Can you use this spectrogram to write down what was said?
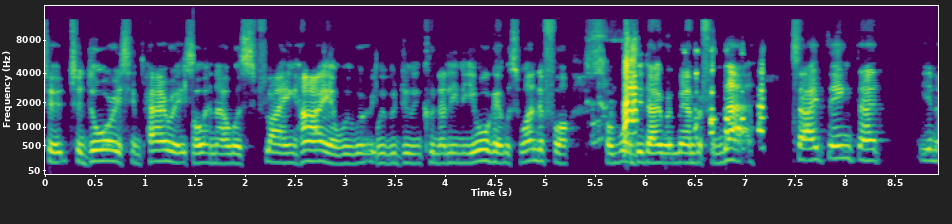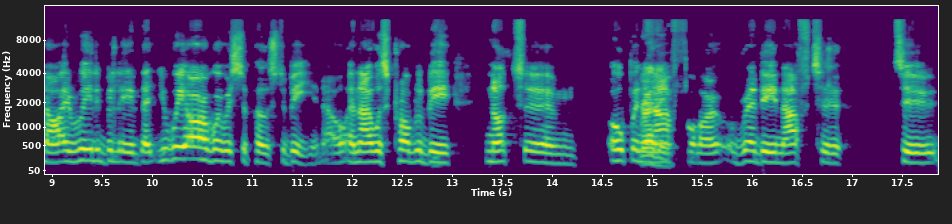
to, to Doris in Paris and I was flying high and we were we were doing Kundalini yoga. It was wonderful. But what did I remember from that? So I think that, you know, I really believe that you, we are where we're supposed to be, you know, and I was probably not um, open ready. enough or ready enough to to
